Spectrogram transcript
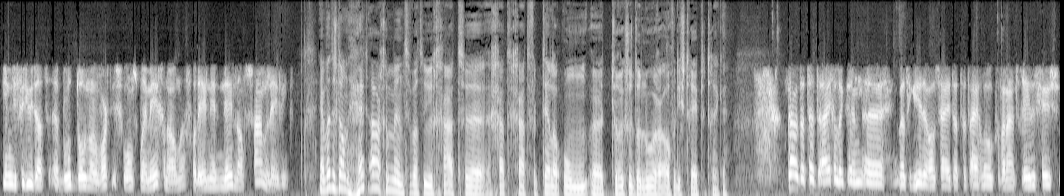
individu dat bloeddonor wordt... is voor ons mooi meegenomen voor de hele Nederlandse samenleving. En wat is dan het argument wat u gaat, gaat, gaat vertellen... om Turkse donoren over die streep te trekken? Nou, dat het eigenlijk een, wat ik eerder al zei... dat het eigenlijk ook vanuit religieus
